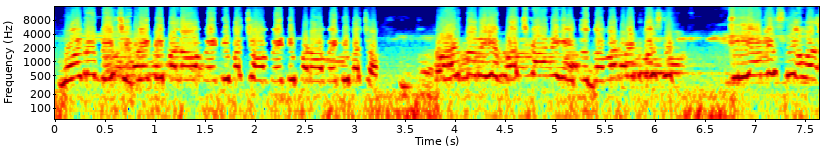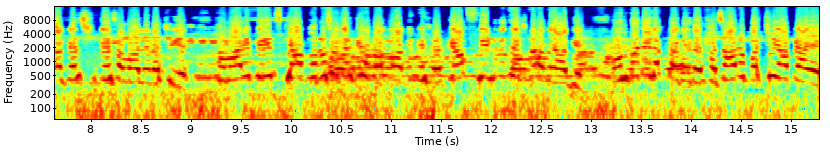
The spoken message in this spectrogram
बोल रहे बेटी बेटी पढ़ाओ, बेटी बचाओ, बेटी पढ़ाओ, बेटी बचाओ। पढ़ तो रही है, बच का रही है? तो गवर्नमेंट को इसके क्लियरली अगेंस्ट सवाल लेना चाहिए। हमारे पेरेंट्स क्या भरोसा करके हम लोग को आगे भेज रहे क्या फ़ील्ड में भेजना हमें आगे? उनको नहीं लगता हज़ारों बच्चे यहाँ पे आए।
